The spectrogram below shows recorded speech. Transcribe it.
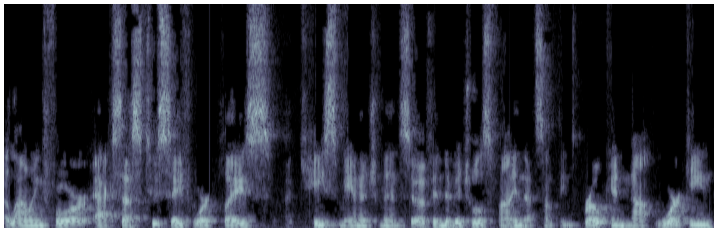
allowing for access to safe workplace, uh, case management. So if individuals find that something's broken, not working,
